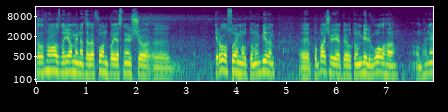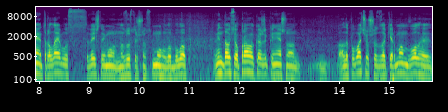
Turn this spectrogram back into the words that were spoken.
Телефонував знайомий на телефон, пояснив, що е, керував своїм автомобілем, е, побачив, як автомобіль Волга обганяє тролейбус, вийшли йому на зустрічну смугу лоб-лоб. Він дався вправо, каже, звісно, але побачив, що за кермом Волги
